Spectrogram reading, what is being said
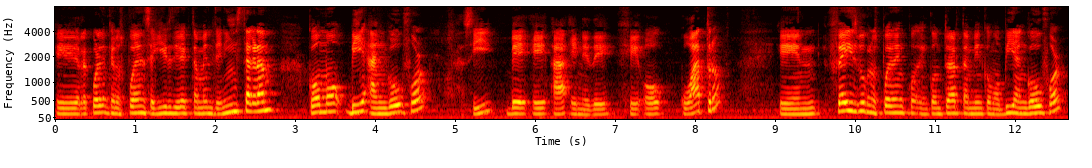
Eh, recuerden que nos pueden seguir directamente en Instagram como Be and Go For, así, B-E-A-N-D-G-O 4. En Facebook nos pueden encontrar también como Be and Go For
